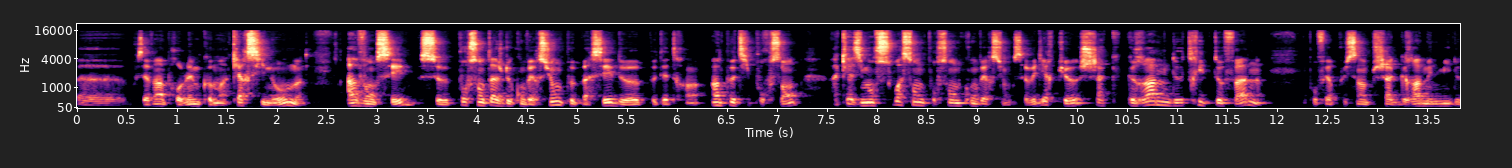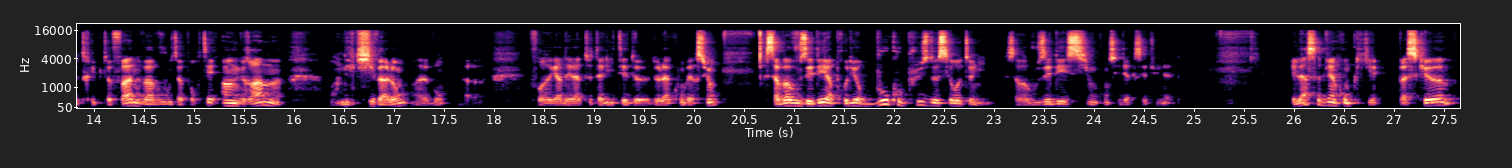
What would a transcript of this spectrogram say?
euh, vous avez un problème comme un carcinome avancé, ce pourcentage de conversion peut passer de peut-être un, un, petit pourcent à quasiment 60% de conversion. Ça veut dire que chaque gramme de tryptophane pour faire plus simple, chaque gramme et demi de tryptophane va vous apporter un gramme en équivalent. Euh, bon, il euh, faut regarder la totalité de, la conversion. Ça va vous aider à produire beaucoup plus de sérotonine. Ça va vous aider si on considère que c'est une aide. Et là, ça devient compliqué parce que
